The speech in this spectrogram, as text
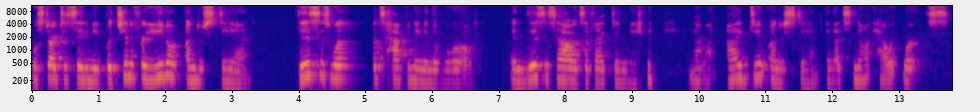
will start to say to me, But Jennifer, you don't understand. This is what's happening in the world, and this is how it's affecting me. And I'm like, I do understand, and that's not how it works.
